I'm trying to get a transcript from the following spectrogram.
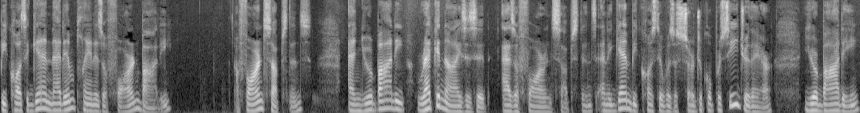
because, again, that implant is a foreign body, a foreign substance, and your body recognizes it as a foreign substance. And again, because there was a surgical procedure there, your body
